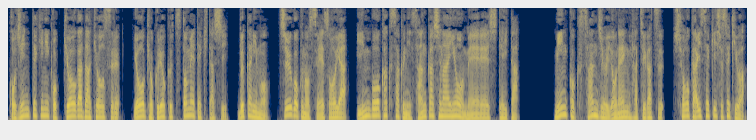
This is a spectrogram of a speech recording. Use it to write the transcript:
個人的に国境が妥協するよう極力努めてきたし、部下にも中国の清掃や陰謀画策に参加しないよう命令していた。民国34年8月、蒋介石主席は、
